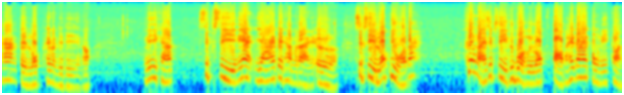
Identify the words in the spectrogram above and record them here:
ข้างไปลบให้มันดีๆเนาะนี่ครับ 14 เนี่ยย้ายไปทำอะไร เออ 14 ลบอยู่หรอปะเครื่องหมาย 14 คือบวกหรือลบตอบให้ได้ตรงนี้ก่อน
